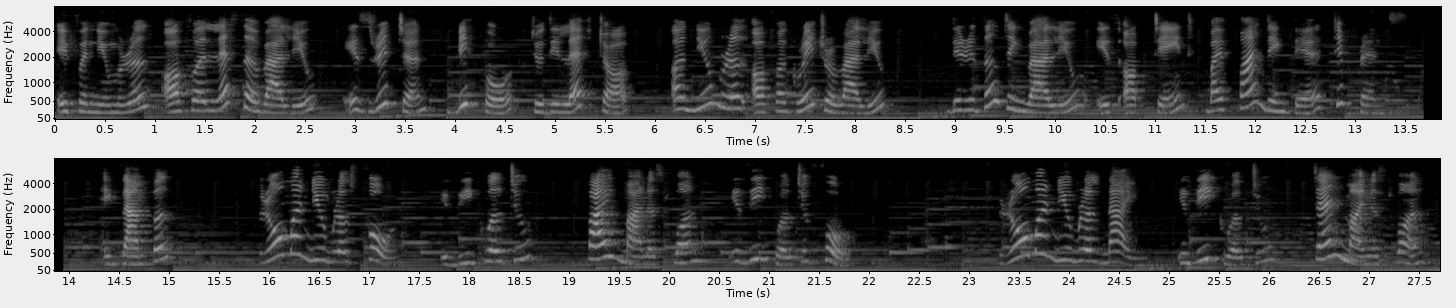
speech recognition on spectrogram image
If a numeral of a lesser value is written before to the left of a numeral of a greater value, the resulting value is obtained by finding their difference. Example Roman numeral 4 is equal to 5 minus 1 is equal to 4. Roman numeral 9 is equal to 10 minus 1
